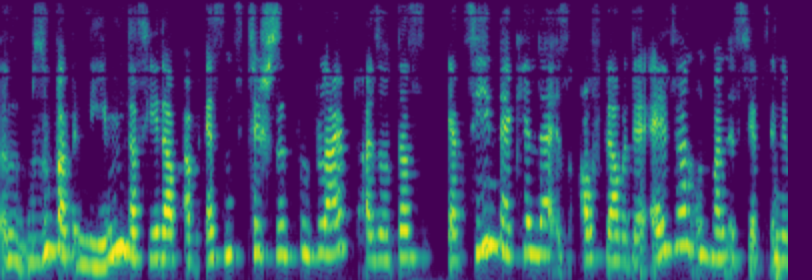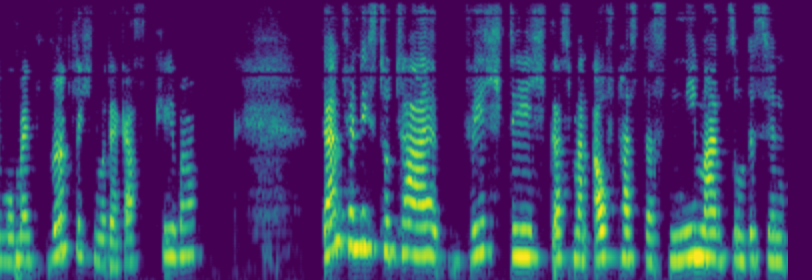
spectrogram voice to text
ähm, super benehmen, dass jeder am Essenstisch sitzen bleibt. Also das Erziehen der Kinder ist Aufgabe der Eltern und man ist jetzt in dem Moment wirklich nur der Gastgeber. Dann finde ich es total wichtig, dass man aufpasst, dass niemand so ein bisschen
